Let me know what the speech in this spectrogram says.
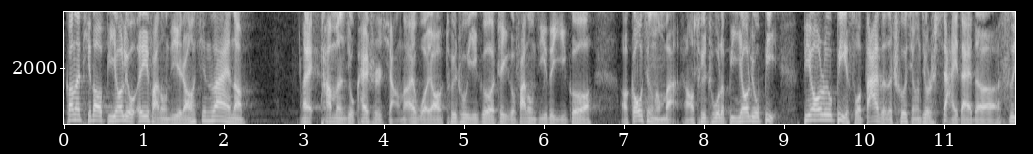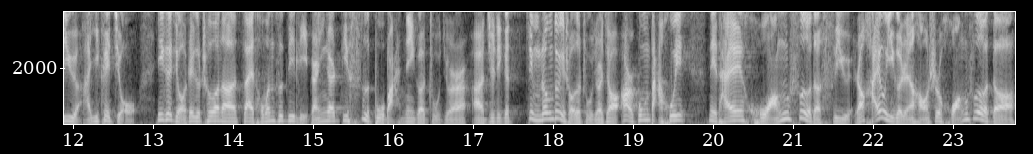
刚才提到 B 幺六 A 发动机，然后现在呢？哎，他们就开始想呢，哎，我要推出一个这个发动机的一个呃高性能版，然后推出了 B 幺六 B。B 幺六 B 所搭载的车型就是下一代的思域啊，EK 九。EK 九这个车呢，在头文字 D 里边应该是第四部吧，那个主角啊、就这个竞争对手的主角叫二宫大辉，那台黄色的思域，然后还有一个人好像是黄色的。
